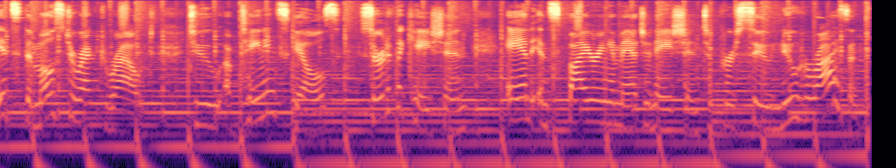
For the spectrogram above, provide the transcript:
It's the most direct route to obtaining skills, certification, and inspiring imagination to pursue new horizons.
